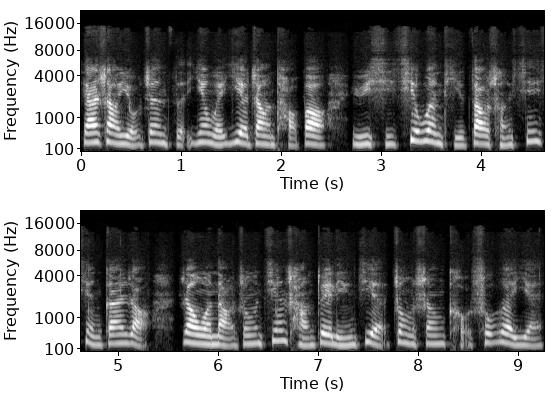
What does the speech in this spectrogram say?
加上有阵子因为业障讨报与习气问题造成心性干扰，让我脑中经常对灵界众生口出恶言，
